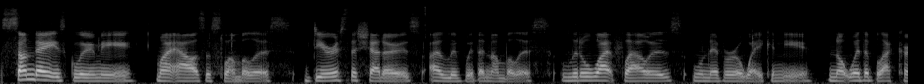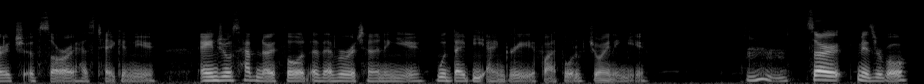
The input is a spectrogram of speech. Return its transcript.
Sunday is gloomy, my hours are slumberless. Dearest the shadows, I live with are numberless. Little white flowers will never awaken you, not where the black coach of sorrow has taken you. Angels have no thought of ever returning you. Would they be angry if I thought of joining you? So miserable.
